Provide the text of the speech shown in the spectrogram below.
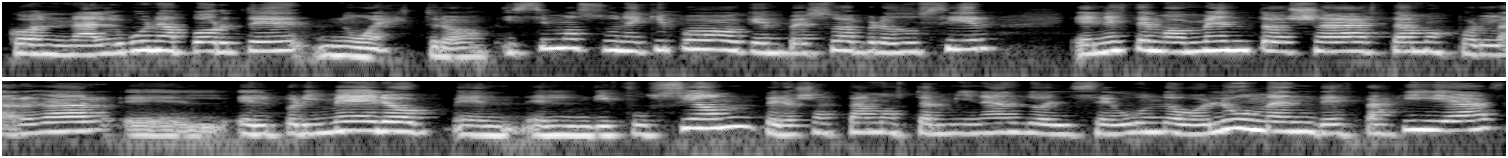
con algún aporte nuestro. Hicimos un equipo que empezó a producir en este momento ya estamos por largar el, primero en, difusión, pero ya estamos terminando el segundo volumen de estas guías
